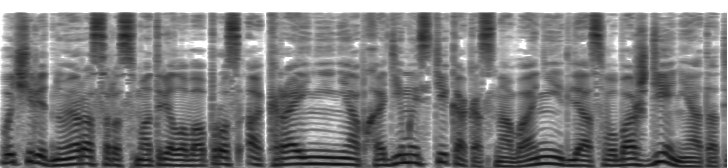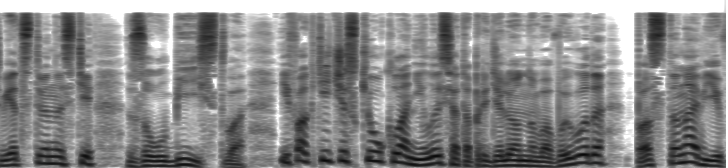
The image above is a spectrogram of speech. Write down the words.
в очередной раз рассмотрела вопрос о крайней необходимости как основании для освобождения от ответственности за убийство и фактически уклонилась от определенного вывода, постановив,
